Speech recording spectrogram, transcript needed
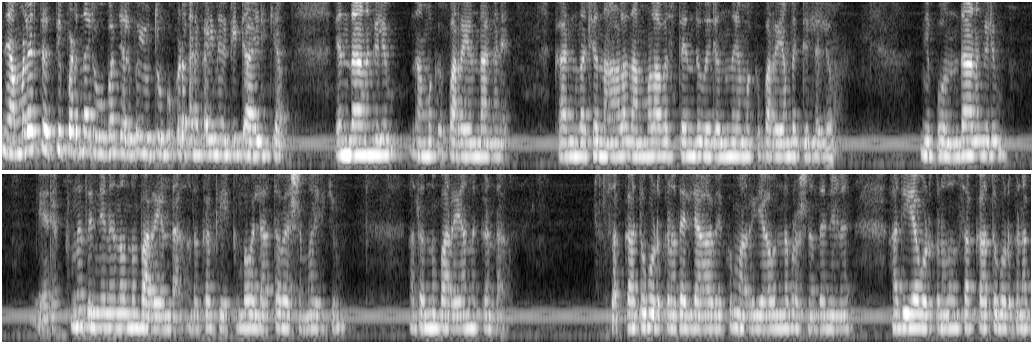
നമ്മളടുത്ത് എത്തിപ്പെടുന്ന രൂപം ചിലപ്പോൾ യൂട്യൂബിൽ കൂടെ അങ്ങനെ കൈ നീട്ടിയിട്ടായിരിക്കാം. എന്താണെങ്കിലും നമുക്ക് പറയണ്ട അങ്ങനെ. കാരണം എന്താ വെച്ചാൽ നാളെ നമ്മളവസ്ഥ എന്ത് വരും എന്ന് നമുക്ക് പറയാൻ പറ്റില്ലല്ലോ. ഇനിയിപ്പോൾ എന്താണെങ്കിലും ഇരക്കുന്ന തിന്നണമെന്നൊന്നും പറയണ്ട. അതൊക്കെ കേൾക്കുമ്പോൾ വല്ലാത്ത വിഷമമായിരിക്കും അതൊന്നും പറയാൻ നിൽക്കണ്ട സക്കാത്ത് കൊടുക്കണത് എല്ലാവർക്കും അറിയാവുന്ന പ്രശ്നം തന്നെയാണ്. അതിയ കൊടുക്കണതും സക്കാത്ത് കൊടുക്കണം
